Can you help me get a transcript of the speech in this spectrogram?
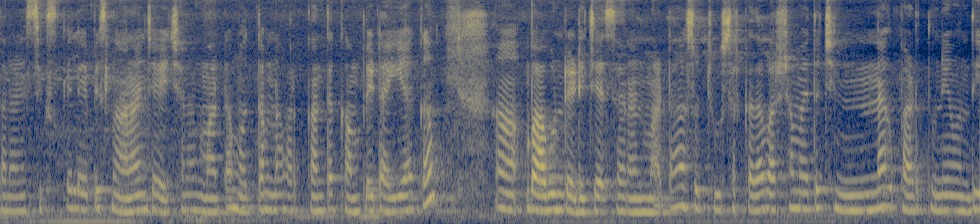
తనని సిక్స్కే లేపి స్నానం చేయించాను అనమాట మొత్తం నా వర్క్ అంతా కంప్లీట్ అయ్యాక బాబుని రెడీ చేశానమాట సో చూసారు కదా వర్షం అయితే చిన్నగా పడుతూనే ఉంది.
